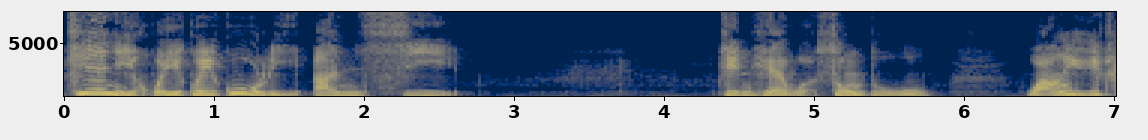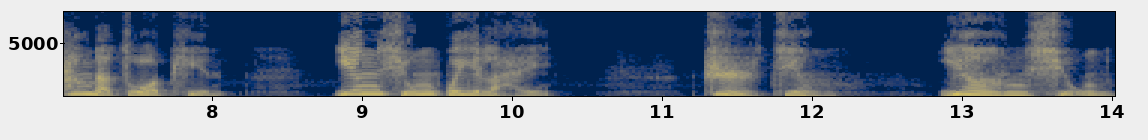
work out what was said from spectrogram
皆已回归故里安息。今天我诵读王余昌的作品《英雄归来》。致敬英雄。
